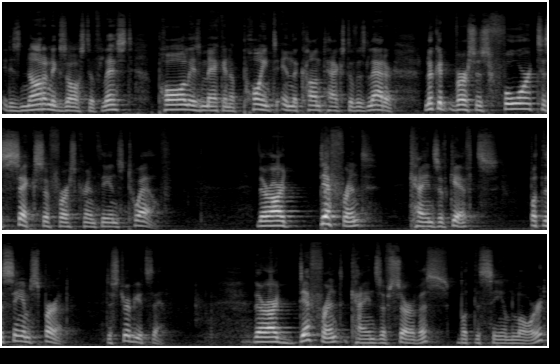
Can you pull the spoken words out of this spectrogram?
It is not an exhaustive list. Paul is making a point in the context of his letter. Look at verses 4 to 6 of 1 Corinthians 12. There are different kinds of gifts, but the same Spirit distributes them. There are different kinds of service, but the same Lord.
